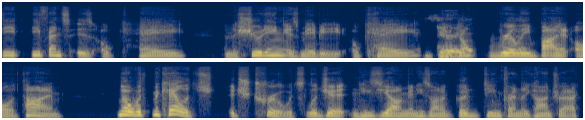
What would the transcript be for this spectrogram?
de- defense is okay and the shooting is maybe okay. You don't really buy it all the time. No, with Mikal, it's it's true. It's legit, and he's young and he's on a good team friendly contract.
